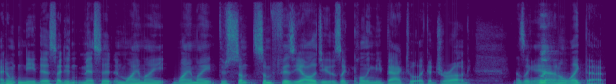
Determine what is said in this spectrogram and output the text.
I don't need this. I didn't miss it. And why am I why am I there's some some physiology that was like pulling me back to it like a drug. I was like, yeah, well, I don't like that.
